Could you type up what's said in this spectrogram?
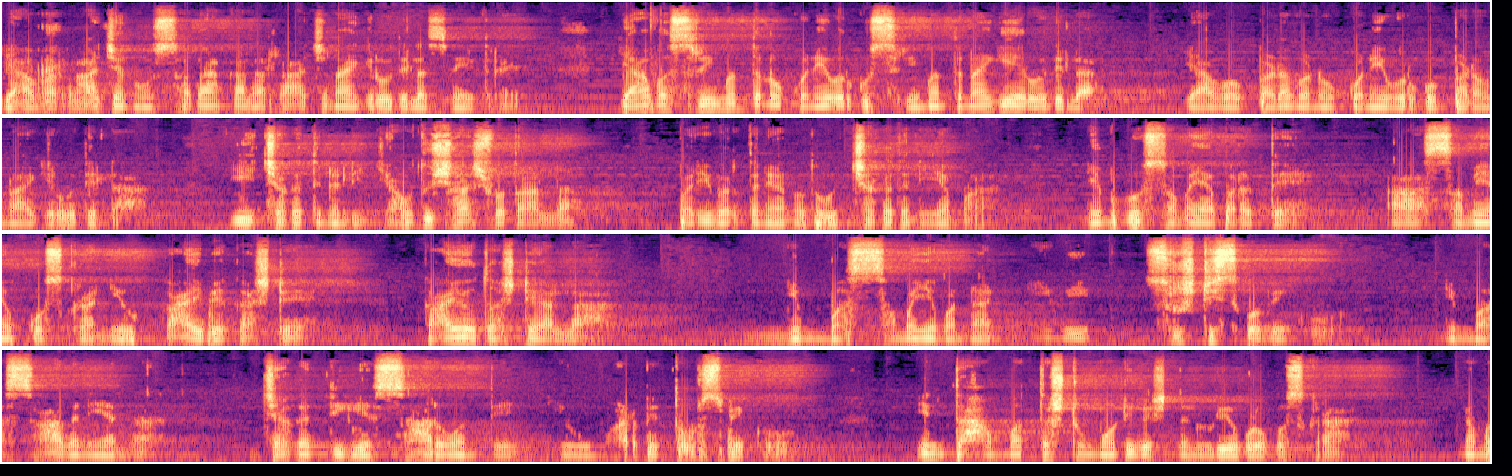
ಯಾವ ರಾಜನು ಸದಾಕಾಲ ರಾಜನಾಗಿರುವುದಿಲ್ಲ ಸ್ನೇಹಿತರೆ. ಯಾವ ಶ್ರೀಮಂತನು ಕೊನೆಯವರೆಗೂ ಶ್ರೀಮಂತನಾಗೇ ಇರುವುದಿಲ್ಲ. ಯಾವ ಬಡವನು ಕೊನೆಯವರೆಗೂ ಬಡವನಾಗಿರುವುದಿಲ್ಲ. ಈ ಜಗತ್ತಿನಲ್ಲಿ ಯಾವುದೂ ಶಾಶ್ವತ ಅಲ್ಲ. ಪರಿವರ್ತನೆ ಅನ್ನೋದು ಜಗದ ನಿಯಮ. ನಿಮಗೂ ಸಮಯ ಬರುತ್ತೆ. ಆ ಸಮಯಕ್ಕೋಸ್ಕರ ನೀವು ಕಾಯಬೇಕಷ್ಟೇ. ಕಾಯೋದಷ್ಟೇ ಅಲ್ಲ. ನಿಮ್ಮ ಸಮಯವನ್ನು ನೀವೇ ಸೃಷ್ಟಿಸ್ಕೋಬೇಕು. ನಿಮ್ಮ ಸಾಧನೆಯನ್ನು ಜಗತ್ತಿಗೆ ಸಾರುವಂತೆ ನೀವು ಮಾಡಬೇಕು ತೋರಿಸ್ಬೇಕು. ಇಂತಹ ಮತ್ತಷ್ಟು ಮೋಟಿವೇಶನಲ್ ವಿಡಿಯೋಗಳಿಗೋಸ್ಕರ ನಮ್ಮ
